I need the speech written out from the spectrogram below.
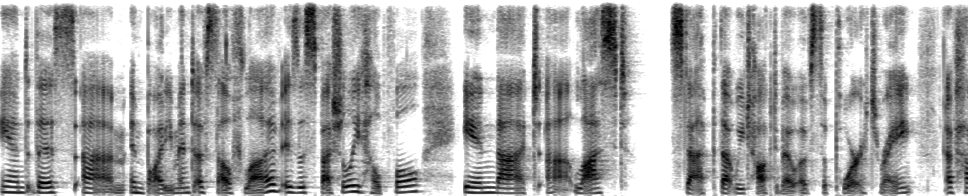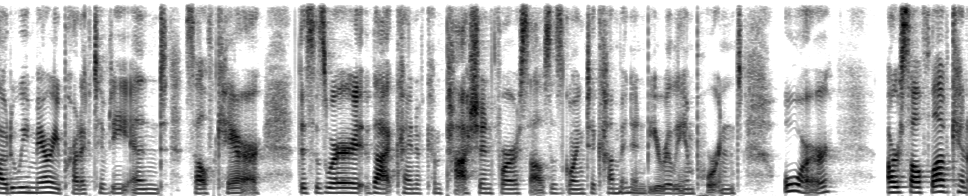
And this um, embodiment of self love is especially helpful in that uh, last step that we talked about of support, right? Of how do we marry productivity and self care? This is where that kind of compassion for ourselves is going to come in and be really important. Or our self love can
